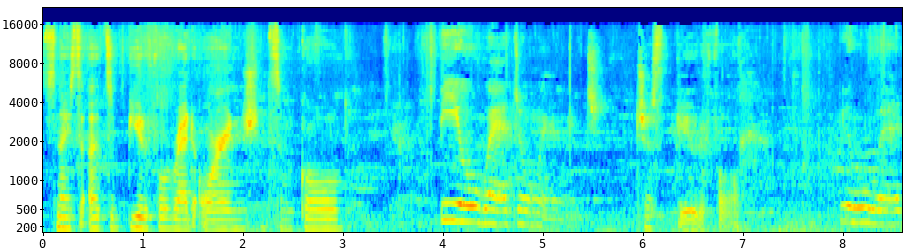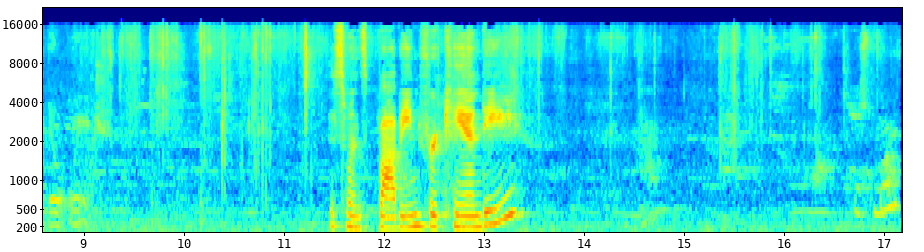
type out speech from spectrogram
It's nice. uh, It's a beautiful red orange and some gold. Blue, red, orange. Just beautiful. Blue, red, orange. This one's Bobbing for Candy. There's more.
